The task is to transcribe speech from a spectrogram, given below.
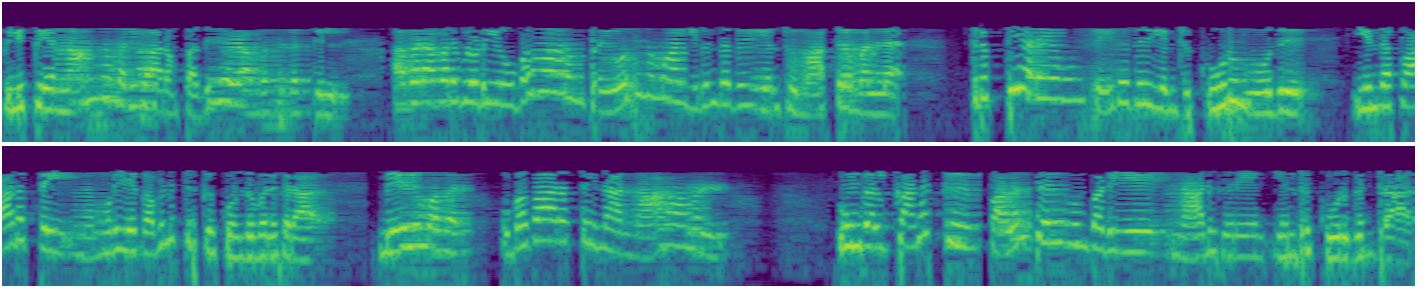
பிலிப்பியர் நான்காம் அதிகாரம் பதினேழாம் வசனத்தில் அவர் அவர்களுடைய உபகாரம் பிரயோஜனமாய் இருந்தது என்று மாத்திரமல்ல திருப்தி அடையவும் செய்தது என்று கூறும்போது இந்த பாடத்தை நம்முடைய கவனத்திற்கு கொண்டு வருகிறார். மேலும் அவர் உபகாரத்தை நான் நாடாமல் உங்கள் கணக்கு பலன் பெருகும்படியே நாடுகிறேன் என்று கூறுகின்றார்.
